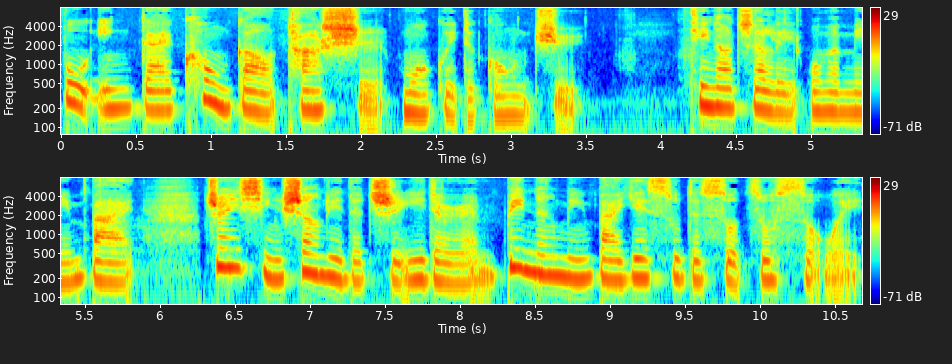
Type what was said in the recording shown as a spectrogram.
不应该控告他是魔鬼的工具。听到这里，我们明白，遵行上帝的旨意的人，必能明白耶稣的所作所为，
